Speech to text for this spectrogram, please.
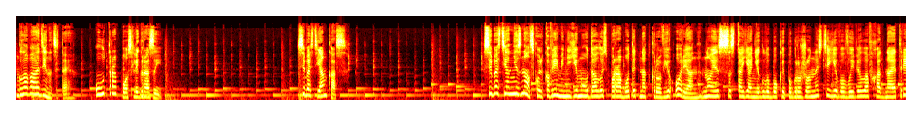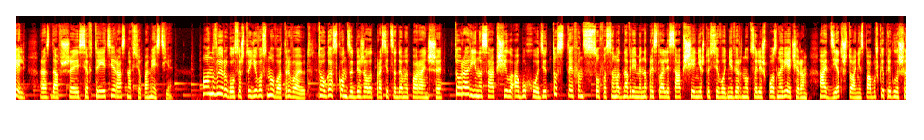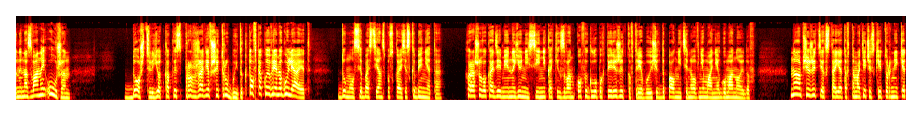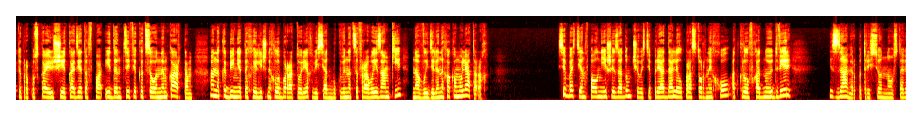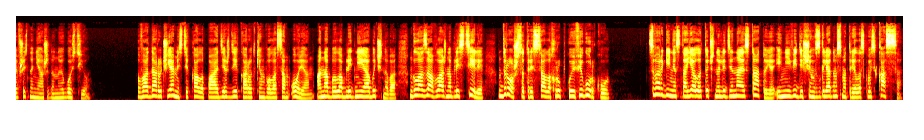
Глава 11. Утро после грозы. Себастьян Касс. Себастьян не знал, сколько времени ему удалось поработать над кровью Ориан, но из состояния глубокой погруженности его вывела входная трель, раздавшаяся в третий раз на все поместье. Он выругался, что его снова отрывают. То Гаскон забежал отпроситься домой пораньше, то Рарина сообщила об уходе, то Стефан с Софосом одновременно прислали сообщение, что сегодня вернутся лишь поздно вечером, а дед, что они с бабушкой приглашены на званый ужин – Дождь льет, как из проржавевшей трубы. Да кто в такое время гуляет?» — думал Себастьян, спускаясь из кабинета. «Хорошо в Академии на Юнисии никаких звонков и глупых пережитков, требующих дополнительного внимания гуманоидов. На общежитиях стоят автоматические турникеты, пропускающие кадетов по идентификационным картам, а на кабинетах и личных лабораториях висят буквенно-цифровые замки на выделенных аккумуляторах. Себастьян в полнейшей задумчивости преодолел просторный холл, открыл входную дверь и замер, потрясенно уставившись на неожиданную гостью. Вода ручьями стекала по одежде и коротким волосам Ориан. Она была бледнее обычного, глаза влажно блестели, дрожь сотрясала хрупкую фигурку. Сваргиня стояла точно ледяная статуя и невидящим взглядом смотрела сквозь касса.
